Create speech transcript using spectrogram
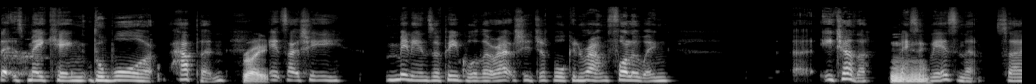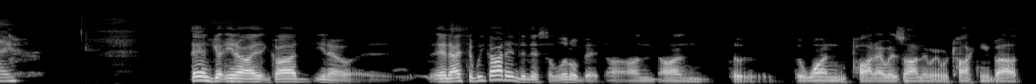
that is making the war happen. Right. It's actually millions of people that are actually just walking around following uh, each other, Mhm. basically, isn't it? So, And, you know, I- God, you know, and I think we got into this a little bit on on the the one pod I was on that we were talking about.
